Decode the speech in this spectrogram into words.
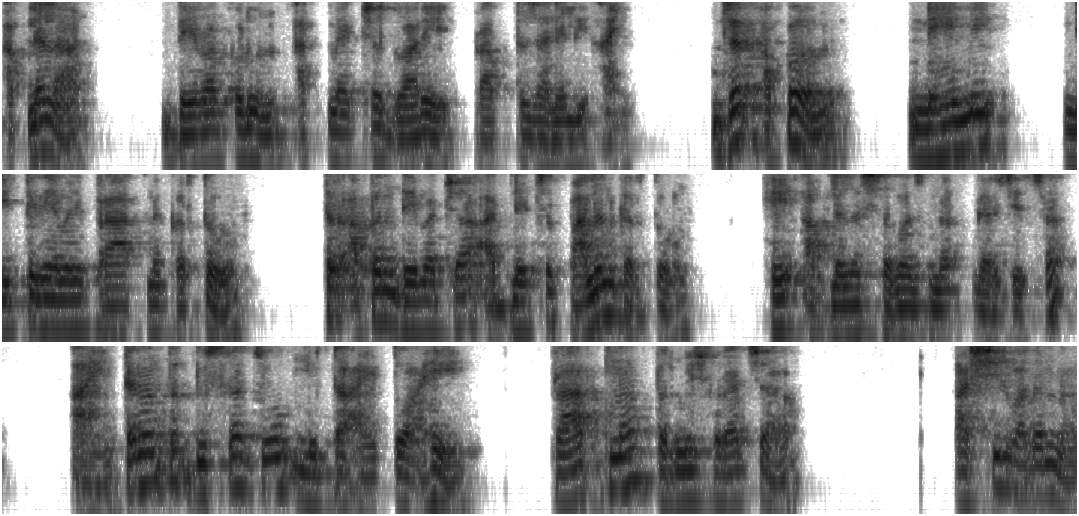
आपल्याला देवाकडून आत्म्याच्या द्वारे प्राप्त झालेली आहे. जर आपण नेहमी नित्यनियमाने प्रार्थना करतो तर आपण देवाच्या आज्ञेचं पालन करतो हे आपल्याला समजणं गरजेचं आहे. त्यानंतर दुसरा जो मुद्दा आहे तो आहे प्रार्थना परमेश्वराच्या आशीर्वादांना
